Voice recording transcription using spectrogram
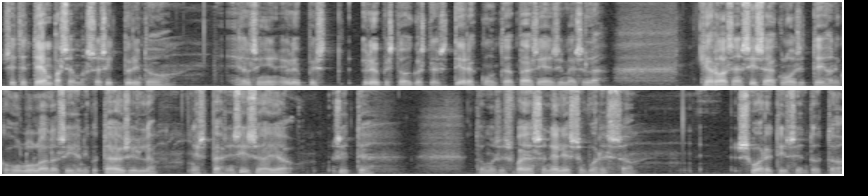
sitten tempasemassa. Sitten pyrin tuohon Helsingin yliopisto, yliopisto oikeudellisesta tiedekunta ja pääsin ensimmäisellä kerralla sen sisään, kun sitten ihan niin hullulailla siihen niin täysillä. Ja sitten pääsin sisään ja sitten tuommoisessa vajassa neljässä vuodessa suoritin sen, tota,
